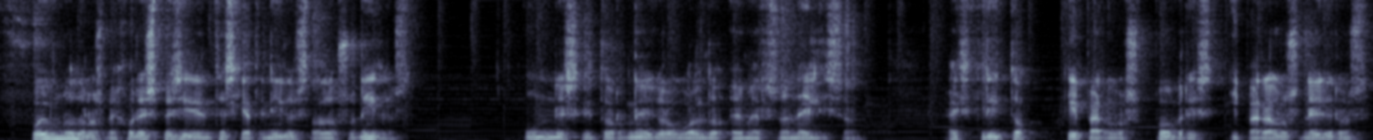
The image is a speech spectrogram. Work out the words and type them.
fue uno de los mejores presidentes que ha tenido Estados Unidos un escritor negro, Waldo Emerson Ellison, ha escrito que para los pobres y para los negros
